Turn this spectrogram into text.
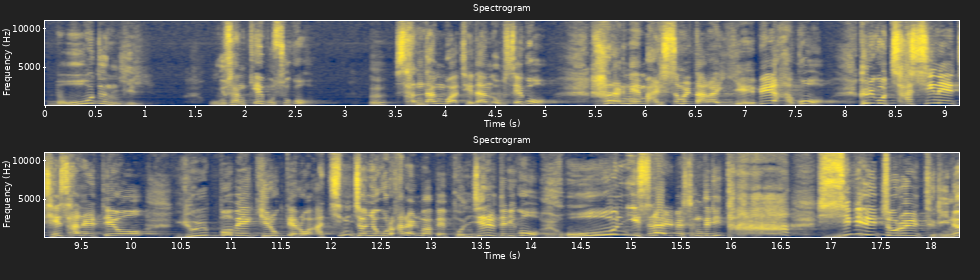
모든 일, 우상 깨부수고 어? 산당과 재단 없애고 하나님의 말씀을 따라 예배하고 그리고 자신의 재산을 떼어 율법의 기록대로 아침 저녁으로 하나님 앞에 번제를 드리고 온 이스라엘 백성들이 다 11조를 드리는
